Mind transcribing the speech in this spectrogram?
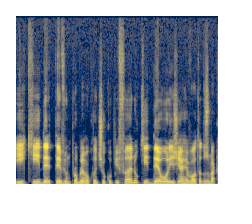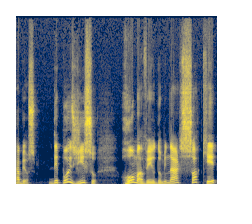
e que de, teve um problema com o Antíoco Epifânio, que deu origem à revolta dos Macabeus. Depois disso, Roma veio dominar, só que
